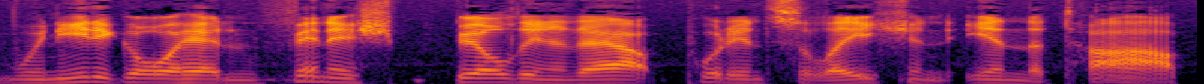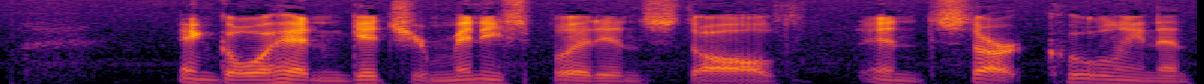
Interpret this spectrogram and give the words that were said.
we need to go ahead and finish building it out, put insulation in the top, and go ahead and get your mini split installed and start cooling, and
